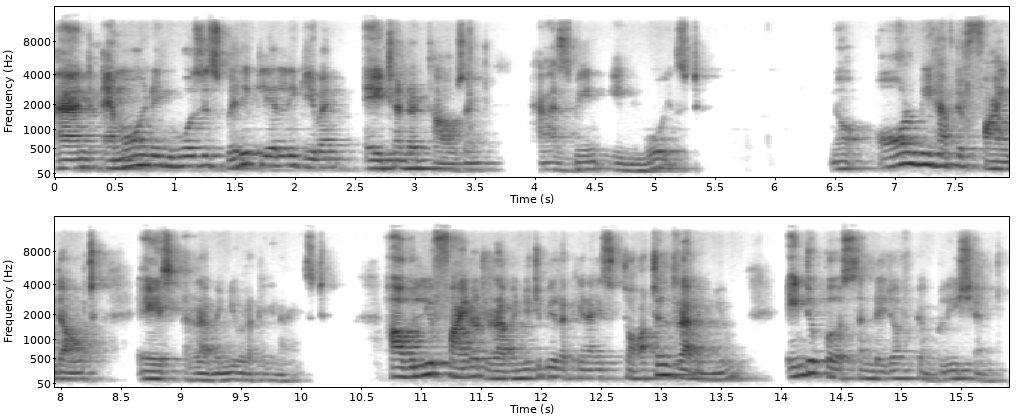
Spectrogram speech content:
And amount invoiced is very clearly given 800,000 has been invoiced. Now, all we have to find out is revenue recognized. How will you find out revenue to be recognized? Total revenue into percentage of completion.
